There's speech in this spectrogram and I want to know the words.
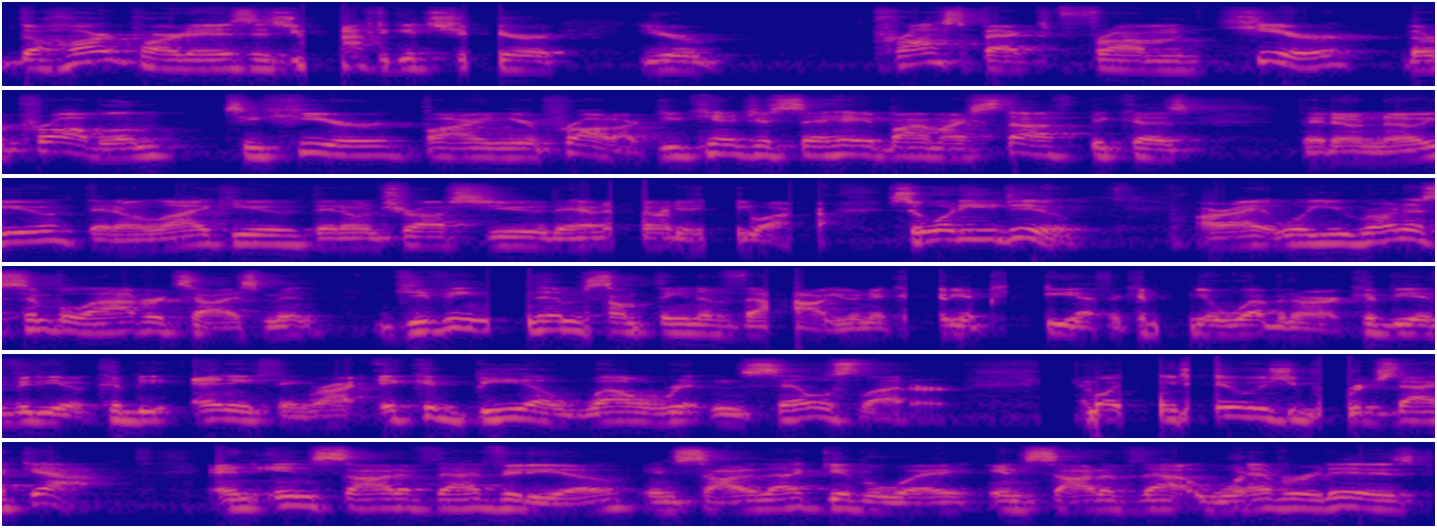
the hard part is is you have to get your your prospect from here, their problem, to here buying your product. You can't just say, "Hey, buy my stuff" because they don't know you, they don't like you, they don't trust you, they have no idea who you are. So what do you do? All right. Well, you run a simple advertisement giving them something of value. And it could be a PDF, it could be a webinar, it could be a video, it could be anything, right? It could be a well written sales letter. And what you do is you bridge that gap. And inside of that video, inside of that giveaway, inside of that whatever it is,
